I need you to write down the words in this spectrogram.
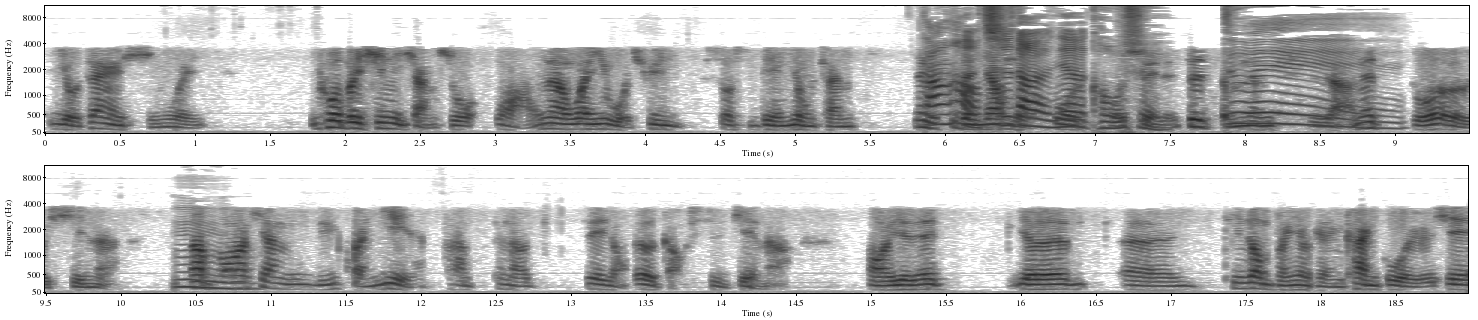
有这样的行为。你会不会心里想说，哇，那万一我去寿司店用餐，刚好吃到人家的口水，这怎么能吃啊？那多恶心啊！嗯、那包括像旅馆业，怕碰到这种恶搞事件啊，哦，有的有的呃，听众朋友可能看过，有一些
